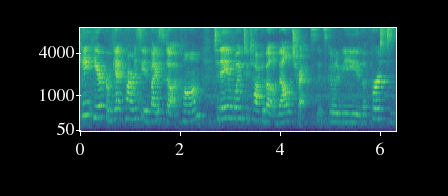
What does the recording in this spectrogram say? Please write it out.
Cate here from GetPharmacyAdvice.com. Today I'm going to talk about Valtrex. It's going to be the first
